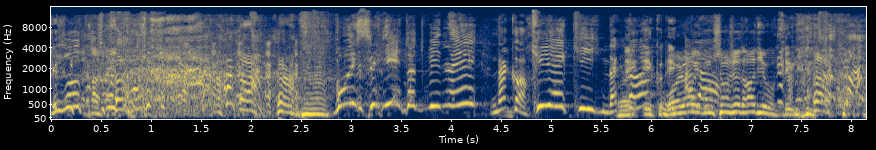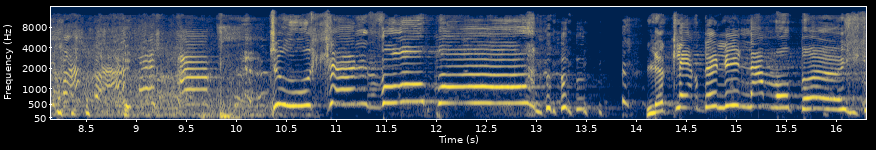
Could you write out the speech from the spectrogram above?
les autres, vont essayer de deviner D'accord. qui est qui, d'accord Et- et- Ou alors ils vont changer de radio. Tout ça ne vaut pas le clair de lune à mon poche.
